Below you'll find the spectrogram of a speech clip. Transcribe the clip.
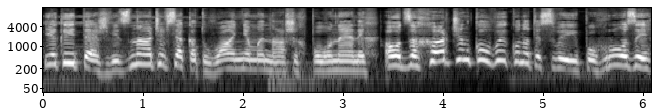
який теж відзначився катуваннями наших полонених. А от Захарченко виконати свої погрози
